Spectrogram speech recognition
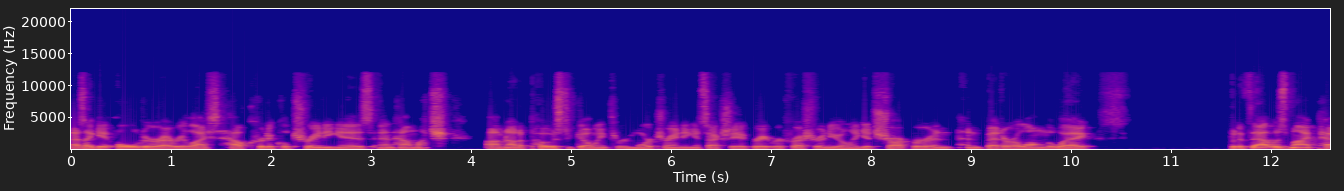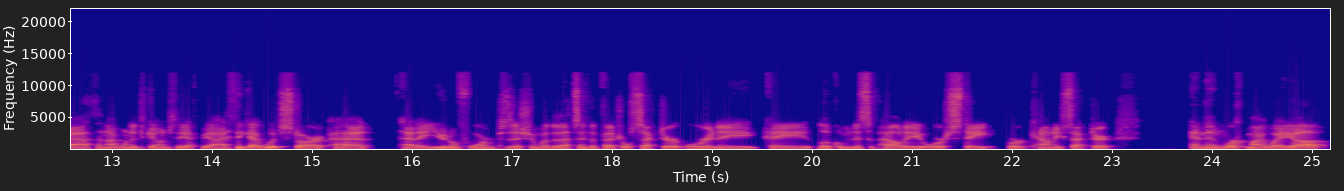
As I get older, I realize how critical training is and how much I'm not opposed to going through more training. It's actually a great refresher and you only get sharper and, and better along the way. But if that was my path and I wanted to go into the FBI, I think I would start at at a uniform position, whether that's in the federal sector or in a, a local municipality or state or county sector, and then work my way up.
